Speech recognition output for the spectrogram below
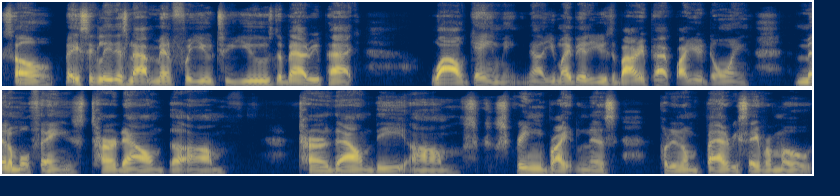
so basically, it's not meant for you to use the battery pack while gaming. Now, you might be able to use the battery pack while you're doing minimal things. Turn down the um, turn down the um, screen brightness, put it on battery saver mode,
